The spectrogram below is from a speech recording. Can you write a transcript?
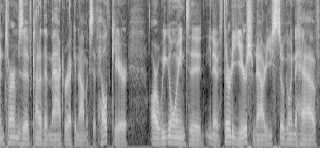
In terms of kind of the macroeconomics of healthcare, are we going to, you know, 30 years from now, are you still going to have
